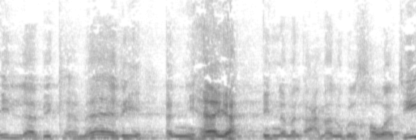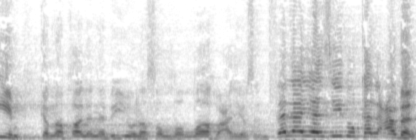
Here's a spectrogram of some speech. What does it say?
إلا بكمال النهاية. إنما الأعمال بالخواتيم كما قال نبينا صلى الله عليه وسلم. فلا يزيدك العمل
